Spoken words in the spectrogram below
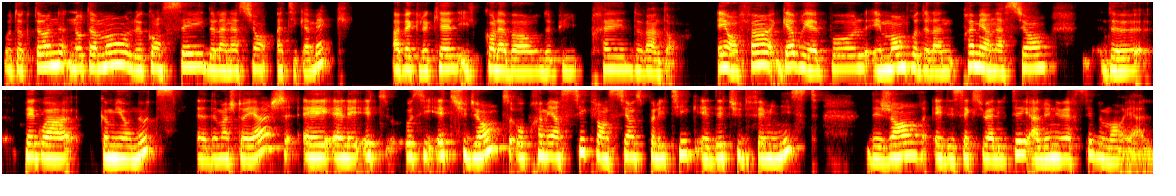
autochtones, notamment le Conseil de la Nation Atikamekw, avec lequel il collabore depuis près de 20 ans. Et enfin, Gabrielle Paul est membre de la Première Nation de Peguacomianuts euh, de Machtoyage et elle est aussi étudiante au premier cycle en sciences politiques et d'études féministes des genres et des sexualités à l'Université de Montréal.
